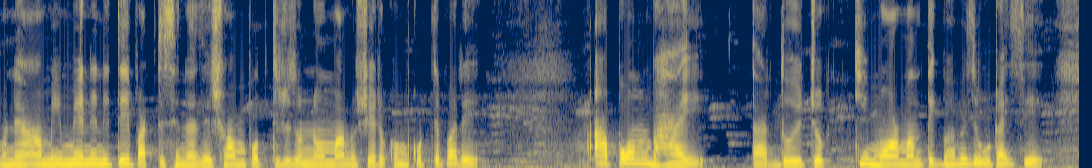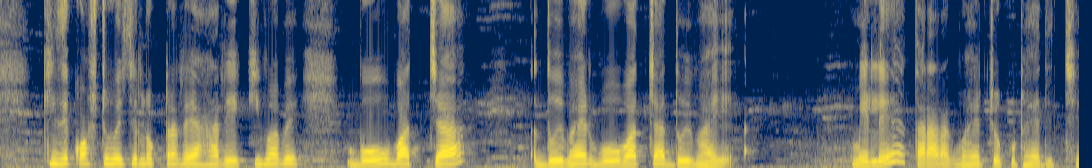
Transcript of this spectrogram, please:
মানে আমি মেনে নিতেই পারতেছি না যে সম্পত্তির জন্য মানুষ এরকম করতে পারে। আপন ভাই তার দুই চোখ কি মর্মান্তিকভাবে যে উঠাইছে? কি যে কষ্ট হয়েছে লোকটার হারে কীভাবে বউ বাচ্চা, দুই ভাইয়ের বউ বাচ্চা, দুই ভাই মেলে তার আর এক ভাইয়ের চোখ উঠাইয়া দিচ্ছে।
